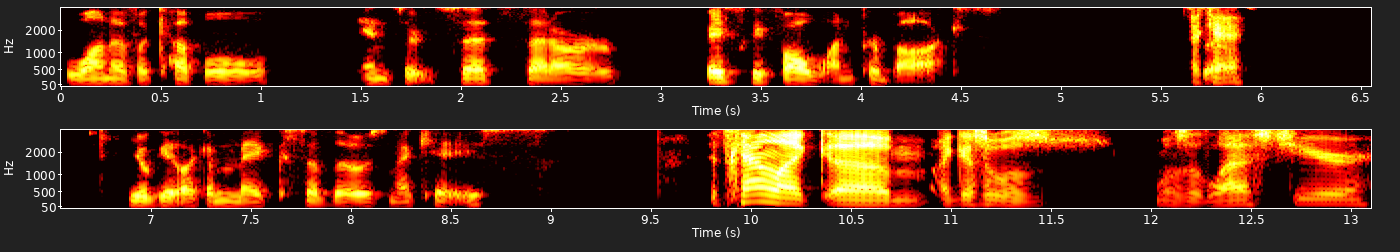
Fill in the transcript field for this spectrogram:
one of a couple insert sets that are basically fall one per box. So Okay. you'll get like a mix of those in a case. it's kind of like um i guess it was was it last year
